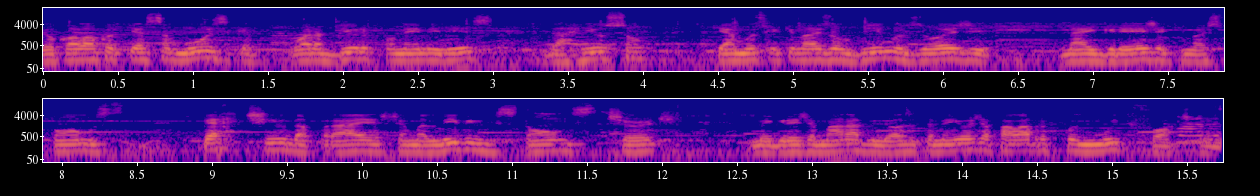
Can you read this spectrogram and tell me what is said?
Eu coloco aqui essa música, What a Beautiful Name It Is, da Hilson, que é a música que nós ouvimos hoje na igreja que nós fomos, pertinho da praia, chama Living Stones Church, uma igreja maravilhosa também. Hoje a palavra foi muito forte para mim,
